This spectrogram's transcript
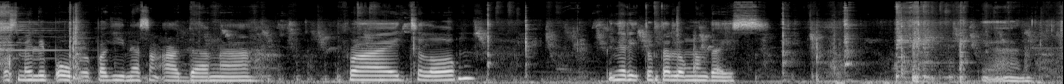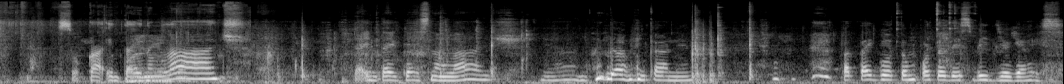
Tapos may leftover paginas ang aga nga fried talong. Pinaritong talong lang guys. Yan. So, kain tayo ng lunch. Kain tayo guys ng lunch. Yan. Ang daming kanin. Patay gutom for today's video guys.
